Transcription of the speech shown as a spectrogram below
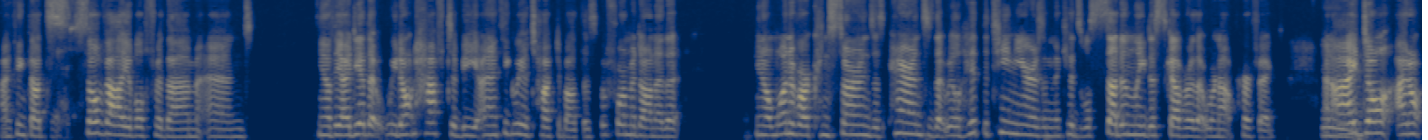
I think that's yes. so valuable for them and you know the idea that we don't have to be and i think we had talked about this before madonna that you know one of our concerns as parents is that we'll hit the teen years and the kids will suddenly discover that we're not perfect. And mm. i don't i don't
